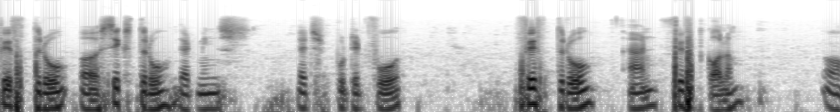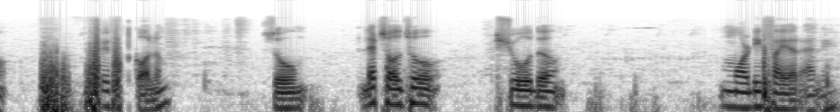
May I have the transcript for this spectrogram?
fifth row uh, sixth row. That means let's put it for fifth row and fifth column. Uh, fifth column. So let's also show the modifier array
